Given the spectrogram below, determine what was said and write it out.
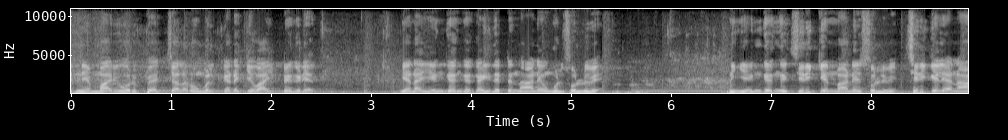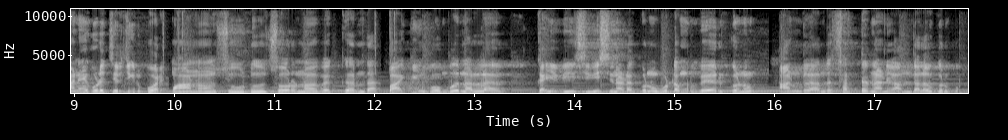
என்னை மாதிரி ஒரு பேச்சாளர் உங்களுக்கு கிடைக்க வாய்ப்பே கிடையாது. ஏன்னா எங்கெங்கே கைதட்டு நானே உங்களுக்கு சொல்லுவேன். நீங்கள் எங்கெங்கே சிரிக்கன்னு நானே சொல்லுவேன். சிரிக்கலையா நானே கூட சிரிச்சுக்கிட்டு போகிறேன் மானம் சூடு சொரணம் வெக்க இருந்தால் வாக்கிங் போகும்போது நல்லா கை வீசி வீசி நடக்கணும் உடம்பு வேர்க்கணும். ஆண்களை அந்த சட்டை நானே அந்த அளவுக்கு இருக்கும்.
